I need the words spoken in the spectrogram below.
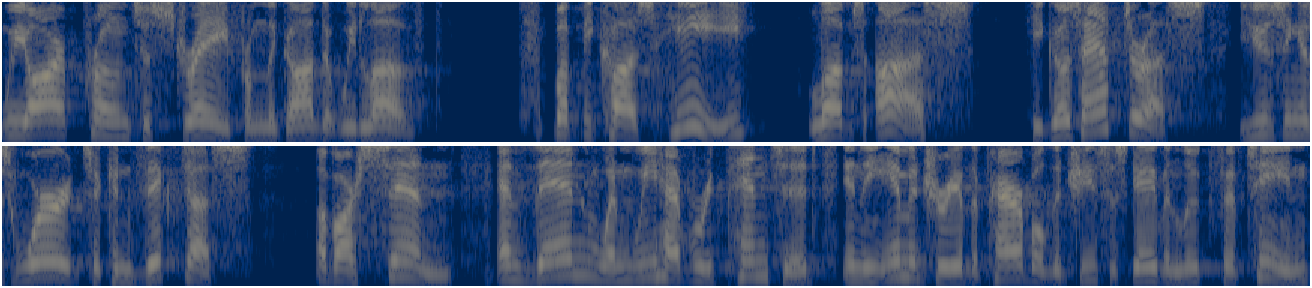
We are prone to stray from the God that we love. But because He loves us, He goes after us, using His word to convict us of our sin. And then, when we have repented in the imagery of the parable that Jesus gave in Luke 15,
